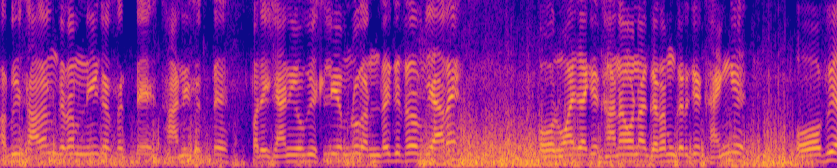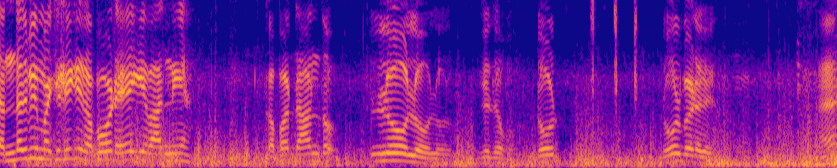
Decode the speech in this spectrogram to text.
अभी सालन गर्म नहीं कर सकते खा नहीं सकते परेशानी होगी इसलिए हम लोग अंदर की तरफ़ जा रहे हैं और वहाँ जाके खाना वाना गर्म करके खाएँगे। और फिर अंदर भी मछली की सपोर्ट है ये बात नहीं है। कपड़दान तो लो लो लो ये देखो डोर डोर बैठ गई। हैं?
